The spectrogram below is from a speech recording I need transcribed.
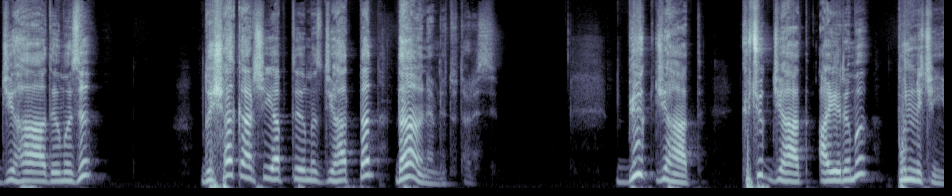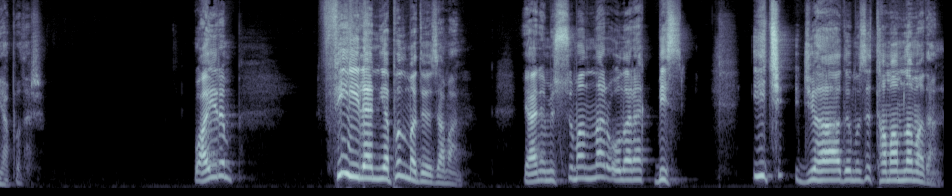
cihadımızı, dışa karşı yaptığımız cihattan daha önemli tutarız. Büyük cihat, küçük cihat ayrımı bunun için yapılır. Bu ayrım fiilen yapılmadığı zaman yani Müslümanlar olarak biz iç cihadımızı tamamlamadan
